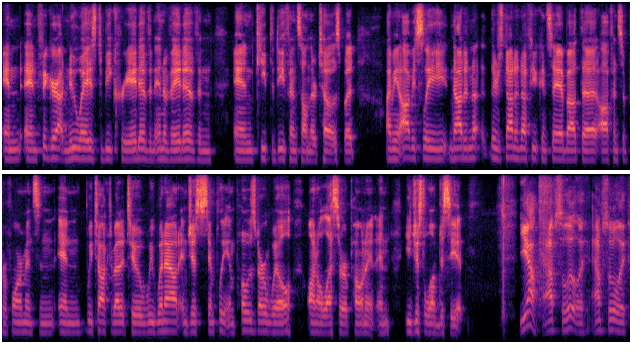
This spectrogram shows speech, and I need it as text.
and and figure out new ways to be creative and innovative and and keep the defense on their toes but I mean, obviously, not. There's not enough you can say about the offensive performance, and and we talked about it too. We went out and just simply imposed our will on a lesser opponent, and you just love to see it. Yeah, absolutely, absolutely.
